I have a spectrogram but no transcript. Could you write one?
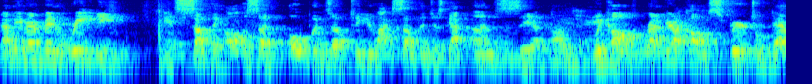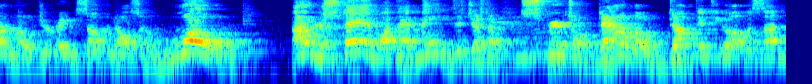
How many of you have ever been reading and something all of a sudden opens up to you like something just got unzipped? Oh, yeah. We call them, around here, I call them spiritual downloads. You're reading something and all of a sudden, whoa! I understand what that means. It's just a spiritual download dumped into you all of a sudden.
